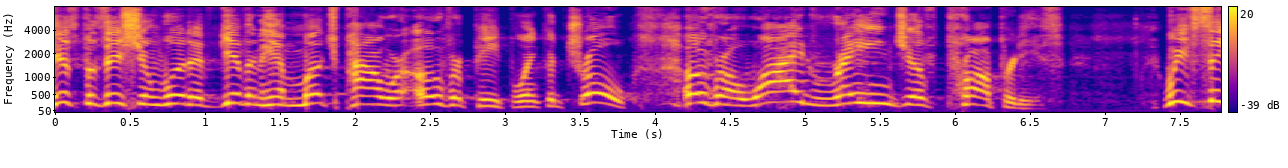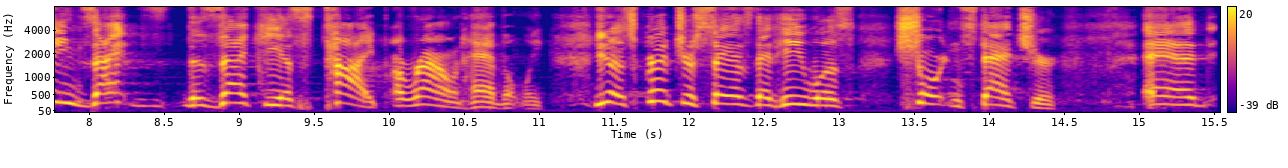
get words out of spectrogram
His position would have given him much power over people and control over a wide range of properties. We've seen Zac- the Zacchaeus type around, haven't we? You know, scripture says that he was short in stature. And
